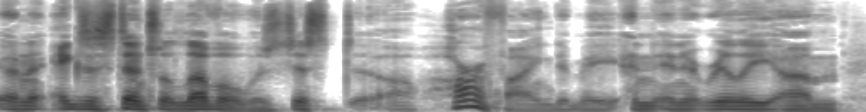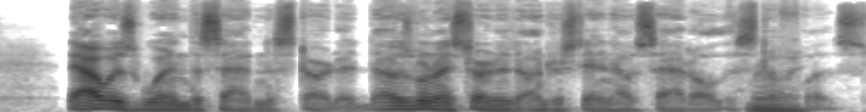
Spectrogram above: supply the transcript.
on an existential level was just uh, horrifying to me. And, and it really, um, that was when the sadness started. That was when I started to understand how sad all this Really? stuff was.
